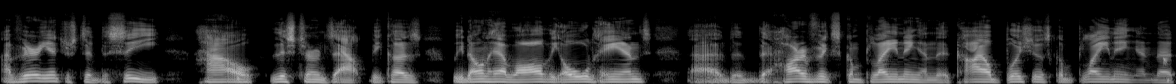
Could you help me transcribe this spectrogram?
I'm very interested to see how this turns out because we don't have all the old hands, uh, the, the Harvick's complaining and the Kyle Busch's complaining and the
